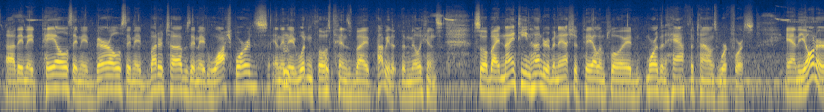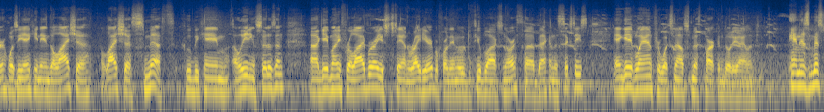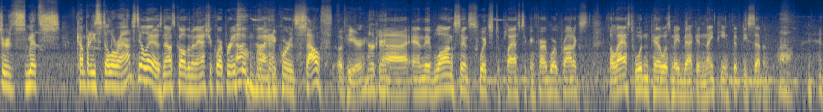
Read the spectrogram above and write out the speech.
Uh, they made pails, they made barrels, they made butter tubs, they made washboards, and they made wooden clothespins by probably the, the millions. So by 1900, Menasha Pail employed more than half the town's workforce. And the owner was a Yankee named Elisha, Elisha Smith, who became a leading citizen, uh, gave money for a library, used to stand right here before they moved a few blocks north uh, back in the 60s, and gave land for what's now Smith Park in Doty Island. And is Mr. Smith's company still around? Still is. Now it's called the Menasha Corporation, Oh, uh, okay. headquartered south of here. Okay. Uh, and they've long since switched to plastic and cardboard products. The last wooden pail was made back in 1957. Wow.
